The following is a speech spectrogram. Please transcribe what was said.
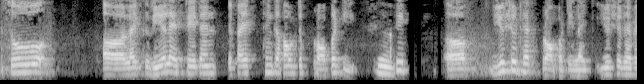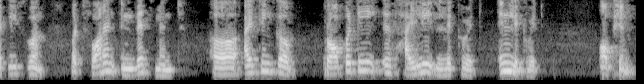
So uh, like real estate and if I think about the property, Yeah. see, uh, you should have property, like you should have at least one. But for an investment, uh, I think uh, property is highly liquid, illiquid option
